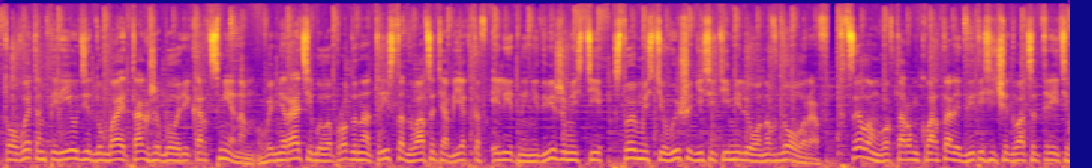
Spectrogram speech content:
то в этом периоде Дубай также был рекордсменом. В Эмирате было продано 320 объектов элитной недвижимости стоимостью выше 10 миллионов долларов. В целом, во втором квартале 2023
